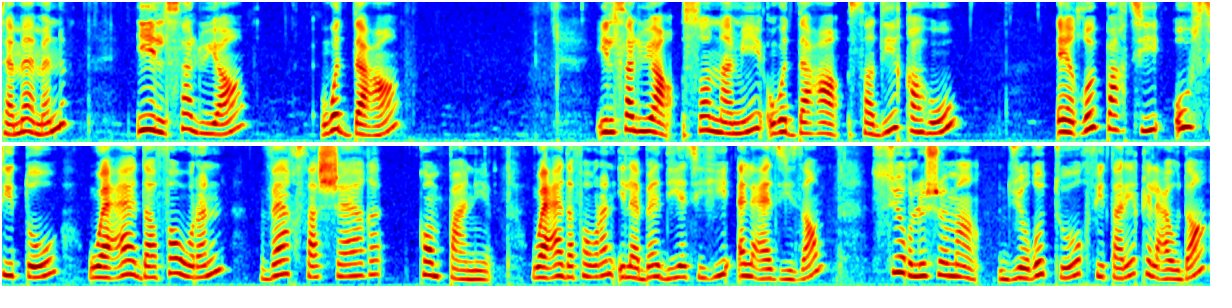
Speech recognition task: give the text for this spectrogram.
تماما. Il salua ودعا il salua son ami ودعا صديقه et repartit aussitôt وعاد فورا vers sa chère campagne وعاد فورا إلى باديته العزيزة sur le chemin du retour في طريق العودة.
